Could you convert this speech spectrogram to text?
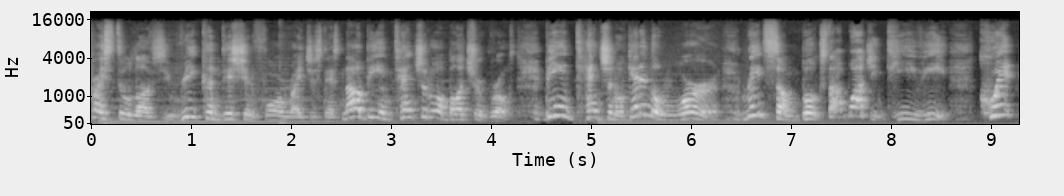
Christ still loves you. Recondition for righteousness. Now be intentional about your growth. Be intentional. Get in the Word. Read some books. Stop watching TV. Quit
